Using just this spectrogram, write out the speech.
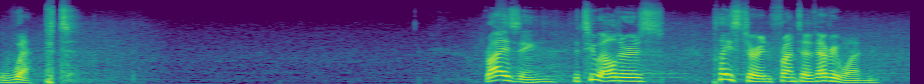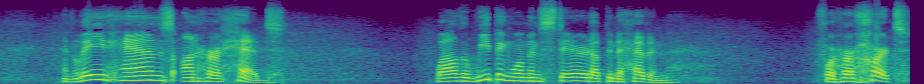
wept. Rising, the two elders placed her in front of everyone and laid hands on her head while the weeping woman stared up into heaven, for her heart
